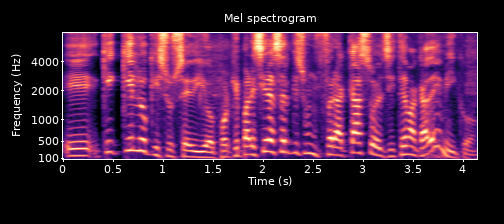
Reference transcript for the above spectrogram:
Eh, ¿qué, es lo que sucedió? Porque pareciera ser que es un fracaso del sistema académico.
